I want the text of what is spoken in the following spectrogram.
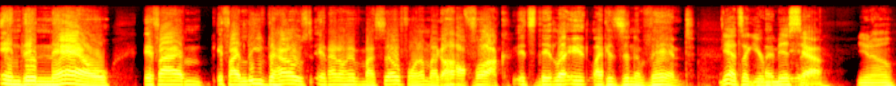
And then now, if I'm if I leave the house and I don't have my cell phone, I'm like, oh fuck, it's like it, like it's an event. Yeah, it's like you're But, missing, yeah. you know?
